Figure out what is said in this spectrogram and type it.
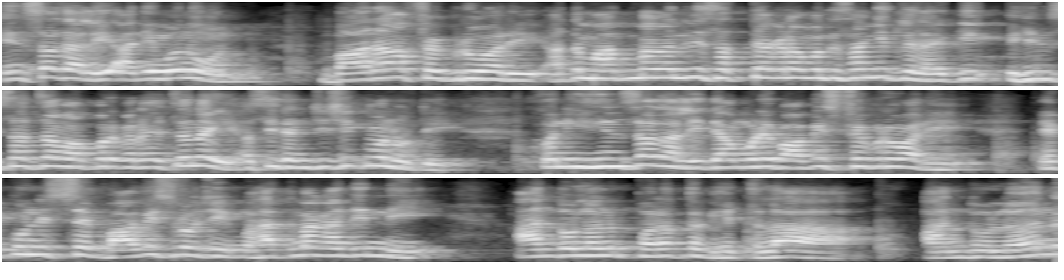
हिंसा झाली आणि म्हणून बारा फेब्रुवारी आता महात्मा गांधींनी सत्याग्रहामध्ये सांगितलेलं आहे की हिंसाचा वापर करायचा नाही अशी त्यांची शिकवण होती. पण ही हिंसा झाली. त्यामुळे बावीस फेब्रुवारी एकोणीसशे बावीस रोजी महात्मा गांधींनी आंदोलन परत घेतला. आंदोलन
